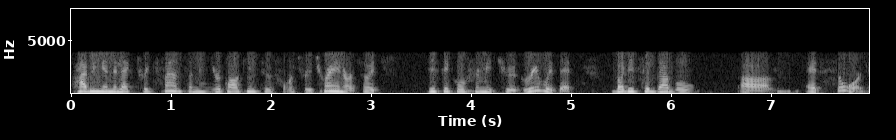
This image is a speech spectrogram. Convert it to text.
having an electric fence, I mean, you're talking to a force trainer, so it's difficult for me to agree with it, but it's a double um, edged sword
